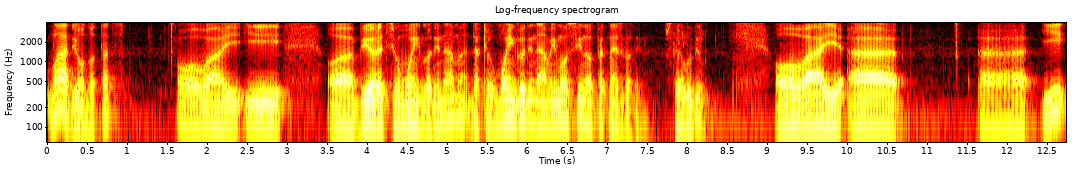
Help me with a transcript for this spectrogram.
mladi on otac ovaj, i uh, bio je recimo u mojim godinama. Dakle, u mojim godinama imao sina od 15 godina, što je ludilo. Ovaj, uh, e, I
